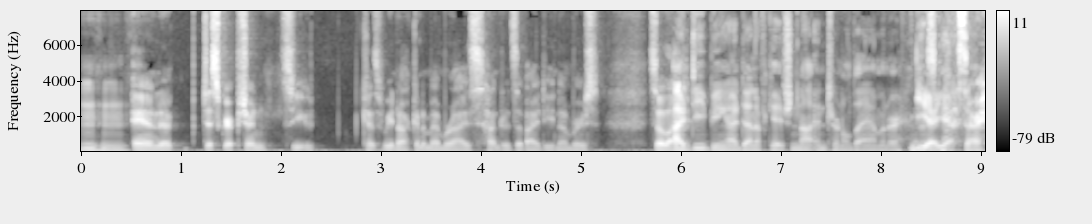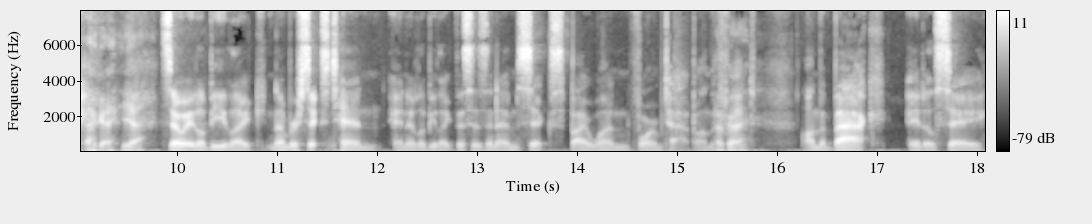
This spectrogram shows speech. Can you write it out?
mm-hmm. and a description. So you, because we're not going to memorize hundreds of ID numbers. So like, ID being identification, not internal diameter. in yeah, this yeah. Sorry. Okay. Yeah. So it'll be like number six ten, and it'll be like this is an M6 by one form tap on the Okay. front. On the back, it'll say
